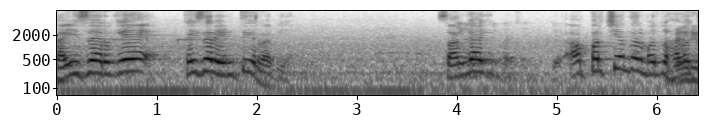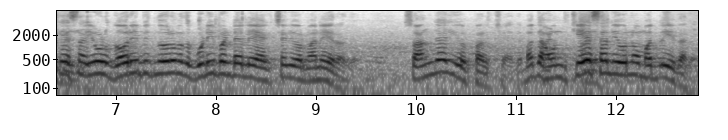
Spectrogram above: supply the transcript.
ಕೈಸರ್ಗೆ ಕೈಸರ್ ಹೆಂಡ್ತಿ ರವಿಯ ಸೊ ಹಂಗಾಗಿ ಆ ಪರಿಚಯ ಅಂತಂದ್ರೆ ಮೊದಲು ಹಳೆ ಕೇಸ್ನ ಇವಳು ಗೌರಿಬಿದ್ನೂರು ಮತ್ತು ಗುಡಿಬಂಡೆಯಲ್ಲಿ ಆ್ಯಕ್ಚುಲಿ ಅವ್ರ ಮನೆ ಇರೋದು. ಸೊ ಹಂಗಾಗಿ ಇವ್ರ ಪರಿಚಯ ಇದೆ. ಮತ್ತು ಒಂದು ಕೇಸಲ್ಲಿ ಇವನು ಮೊದಲು ಇದ್ದಾನೆ.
